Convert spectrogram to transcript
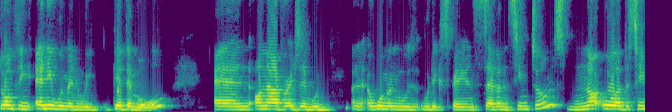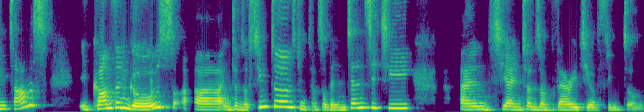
don't think any women will get them all. And on average, they would a woman would, would experience seven symptoms, not all at the same times. It comes and goes uh, in terms of symptoms, in terms of intensity, and yeah, in terms of variety of symptoms.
